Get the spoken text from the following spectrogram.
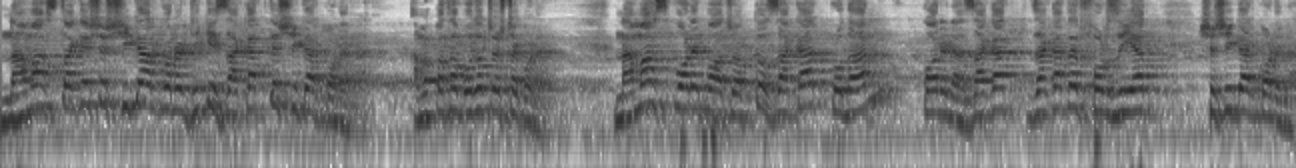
নামাজটাকে সে স্বীকার করে, ঠিকই জাকাতকে স্বীকার করে না। আমার কথা বোঝার চেষ্টা করে নামাজ পড়ে পাঁচ অক্ত জাকাত প্রদান করে না। জাকাত জাকাতের ফরজিয়াত সে স্বীকার করে না।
